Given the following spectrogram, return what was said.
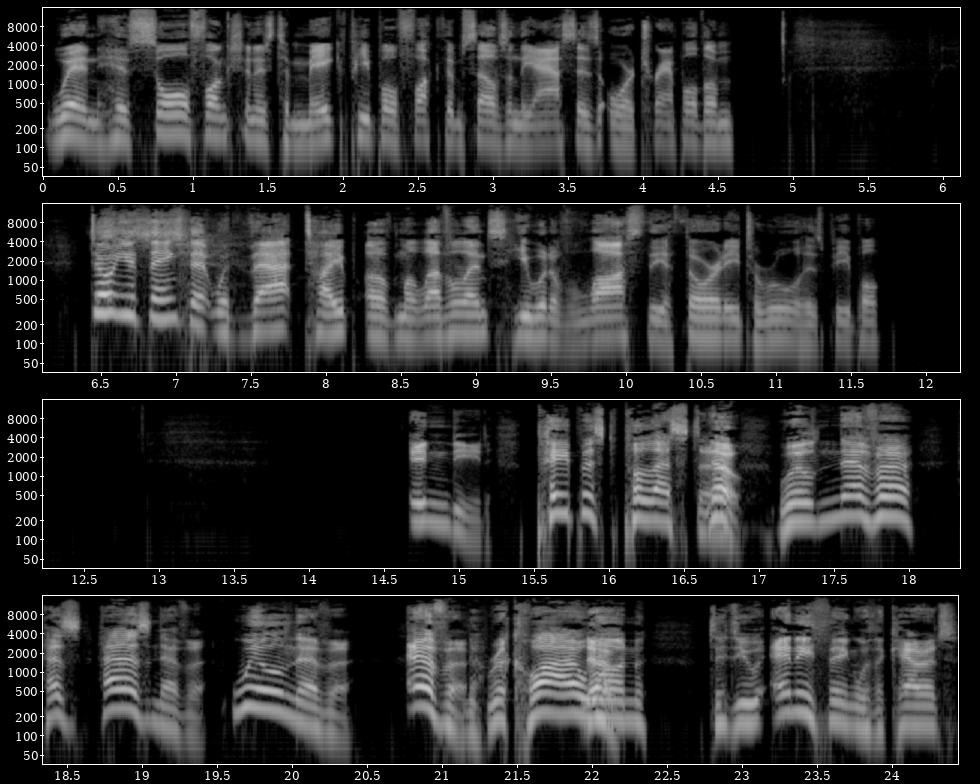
when his sole function is to make people fuck themselves in the asses or trample them? Don't you think that with that type of malevolence, he would have lost the authority to rule his people? Indeed. Papist Palesta No. will never, has, has never, will never, ever require No. one to do anything with a carrot.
